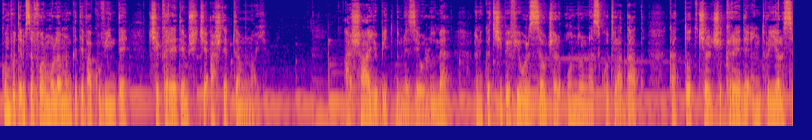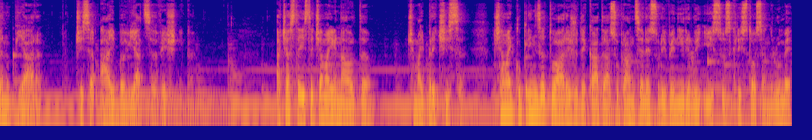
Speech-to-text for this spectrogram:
Cum putem să formulăm în câteva cuvinte ce credem și ce așteptăm noi? Așa a iubit Dumnezeu lumea, încât și pe Fiul Său cel unul născut l-a dat, ca tot cel ce crede întru El să nu piară, ci să aibă viață veșnică. Aceasta este cea mai înaltă, cea mai precisă, cea mai cuprinzătoare judecată asupra înțelesului venirii lui Isus Hristos în lume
